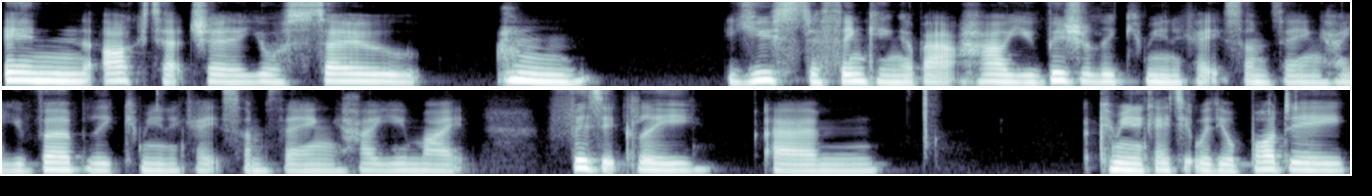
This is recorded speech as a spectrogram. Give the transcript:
in architecture you're so used to thinking about how you visually communicate something, how you verbally communicate something, how you might physically um, communicate it with your body,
